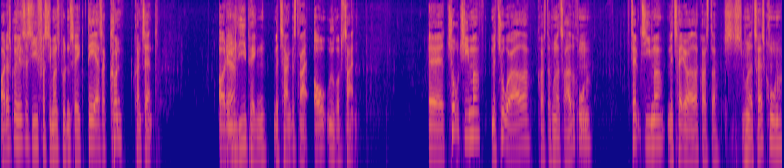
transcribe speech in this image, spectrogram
Og der skulle jeg hilse at sige fra Simons Put and Take, det er altså kun kontant. Og det er Ja. lige penge med tankestreg og udråbstegn. Øh, to timer med to ørder koster 130 kroner. 5 timer med tre ørder koster s- 160 kroner.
